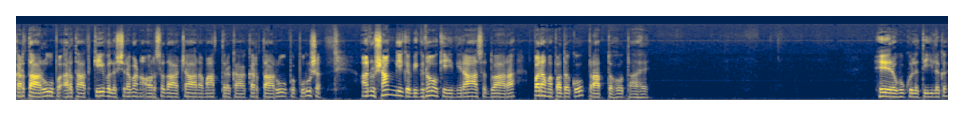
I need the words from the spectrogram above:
कर्ता रूप अर्थात केवल श्रवण और सदाचार मात्र का कर्ता रूप पुरुष अनुषांगिक विघ्नों के निराश द्वारा परम पद को प्राप्त होता है। हे रघुकुल तिलक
